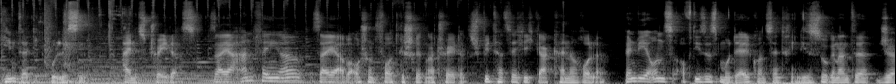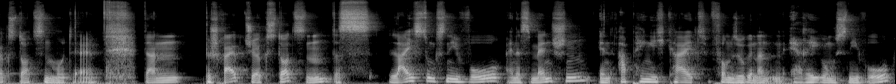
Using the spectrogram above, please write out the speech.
hinter die Kulissen eines Traders. Sei er Anfänger, sei er aber auch schon fortgeschrittener Trader. Das spielt tatsächlich gar keine Rolle. Wenn wir uns auf dieses Modell konzentrieren, dieses sogenannte Jerks-Dodson-Modell, dann beschreibt Jerks Dodson das Leistungsniveau eines Menschen in Abhängigkeit vom sogenannten Erregungsniveau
